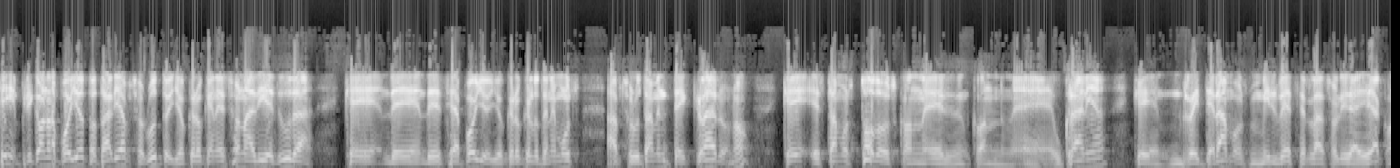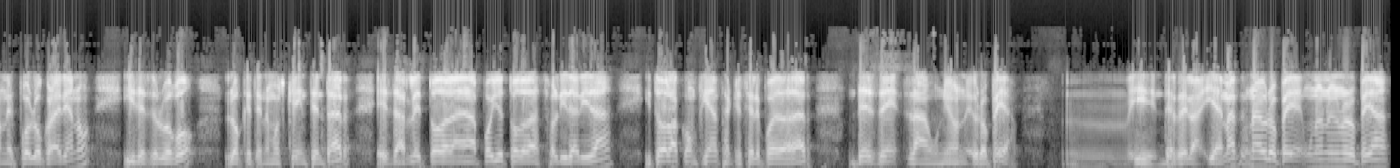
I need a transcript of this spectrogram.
Sí, implica un apoyo total y absoluto. Yo creo que en eso nadie duda que de, ese apoyo. Yo creo que lo tenemos absolutamente claro, ¿no? que estamos todos con, el, con eh, Ucrania, que reiteramos mil veces la solidaridad con el pueblo ucraniano y desde luego lo que tenemos que intentar es darle todo el apoyo, toda la solidaridad y toda la confianza que se le pueda dar desde la Unión Europea y desde la, y además de una europea una Unión Europea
